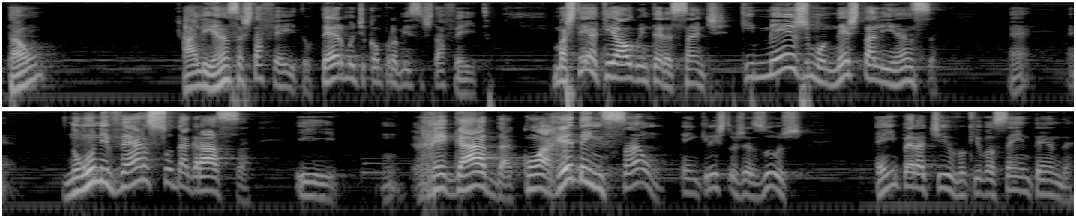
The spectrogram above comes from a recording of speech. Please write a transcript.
Então, a aliança está feita, o termo de compromisso está feito. Mas tem aqui algo interessante, que mesmo nesta aliança, é, é, no universo da graça e hum, regada com a redenção em Cristo Jesus, é imperativo que você entenda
